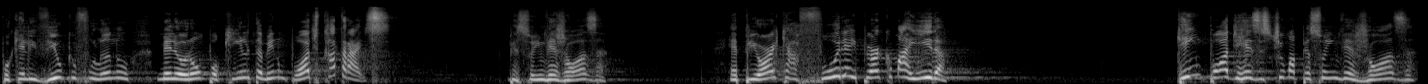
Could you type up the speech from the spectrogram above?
Porque ele viu que o fulano melhorou um pouquinho, ele também não pode ficar atrás. Pessoa invejosa. É pior que a fúria e pior que uma ira. Quem pode resistir uma pessoa invejosa?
